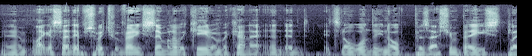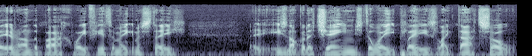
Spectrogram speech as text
um, like I said, Ipswich were very similar with Kieran McKenna, and, and it's no wonder. You know, possession based, play it around the back, wait for you to make a mistake. He's not going to change the way he plays like that. So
